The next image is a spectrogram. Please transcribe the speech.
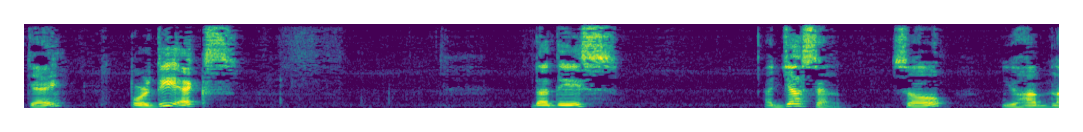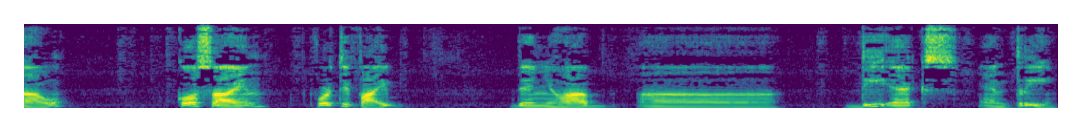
Okay for dx that is adjacent. So you have now cosine 45 then you have uh, dx and 3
